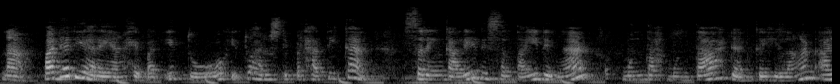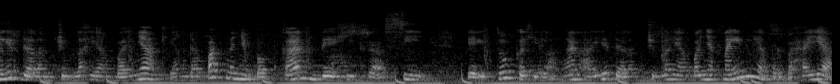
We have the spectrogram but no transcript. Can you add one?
Nah, pada diare yang hebat itu, itu harus diperhatikan. Seringkali disertai dengan muntah-muntah dan kehilangan air dalam jumlah yang banyak yang dapat menyebabkan dehidrasi, yaitu kehilangan air dalam jumlah yang banyak. Nah, ini yang berbahaya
